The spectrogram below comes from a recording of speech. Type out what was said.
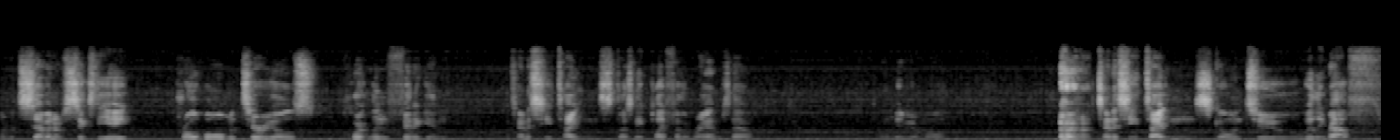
Number 7 of 68. Pro Bowl materials. Cortland Finnegan. Tennessee Titans. Doesn't he play for the Rams now? maybe I'm wrong. Tennessee Titans going to Willie Ralph.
